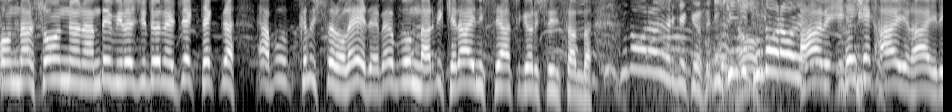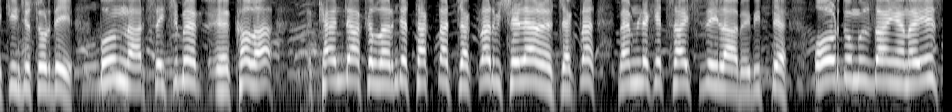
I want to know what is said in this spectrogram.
Onlar son dönemde virajı dönecek tekrar. Ya bu Kılıçdaroğlu HDP bunlar bir kere aynı siyasi görüşlü insanlar. Turda oraya verecek diyorsun. İkinci turda oraya verecek. Abi iki, Teşekkür. hayır hayır ikinci tur değil. Bunlar seçime e, kala kendi akıllarınca taklatacaklar bir şeyler yapacaklar. Memleket sahipsiz değil abi bitti. Ordumuzdan yanayız.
